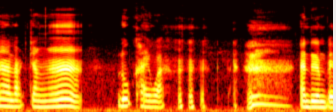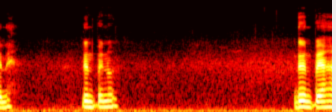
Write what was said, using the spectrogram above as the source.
น่ารักจังอะ ลูกใครวะ อะเดินไปเลย เดินไปนู่น เดินไปห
